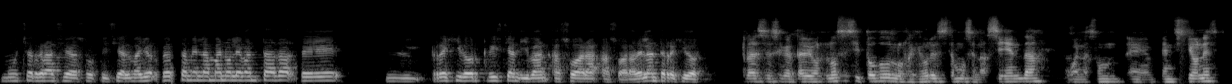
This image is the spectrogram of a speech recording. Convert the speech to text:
Muchas gracias, oficial mayor. Veo también la mano levantada de mm, regidor Cristian Iván Azuara Azuara. Adelante, regidor. Gracias, secretario. No sé si todos los regidores estamos en Hacienda o en eh, pensiones,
